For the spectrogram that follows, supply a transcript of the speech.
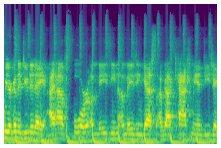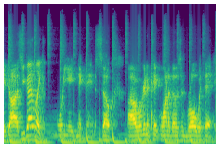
we are going to do today, I have four amazing, amazing guests. I've got Cashman, DJ Dawes. You got like 48 nicknames. So uh, we're going to pick one of those and roll with it.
